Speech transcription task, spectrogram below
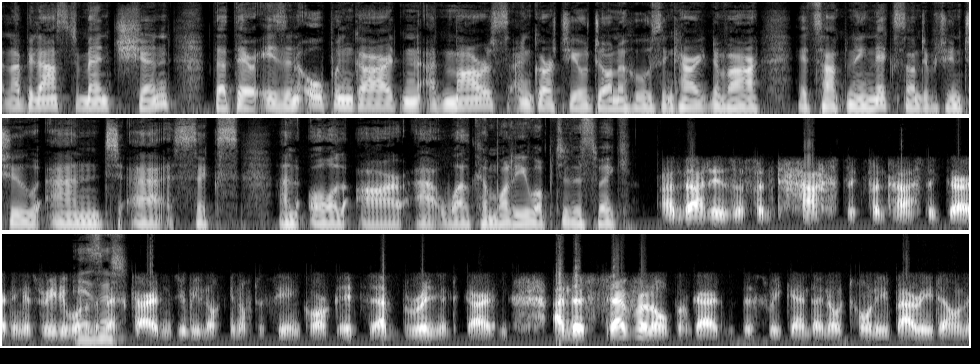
And I've been asked to mention that there is an open garden at Morris and Gertie O'Donoghue's in Carrignavar. It's happening next Sunday between 2 and uh, 6, and all are uh, welcome. What are you up to this week? And that is a fantastic, fantastic gardening. It's really one is of the it? best gardens you'll be lucky enough to see in Cork. It's a brilliant garden, and there's several open gardens this weekend. I know Tony Barry down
